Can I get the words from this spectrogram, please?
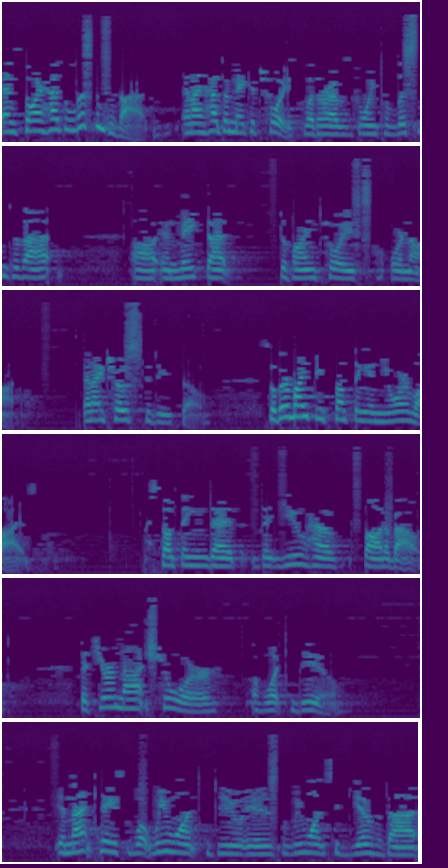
and so I had to listen to that. And I had to make a choice whether I was going to listen to that uh, and make that divine choice or not. And I chose to do so. So there might be something in your lives, something that, that you have thought about, that you're not sure of what to do. In that case, what we want to do is we want to give that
